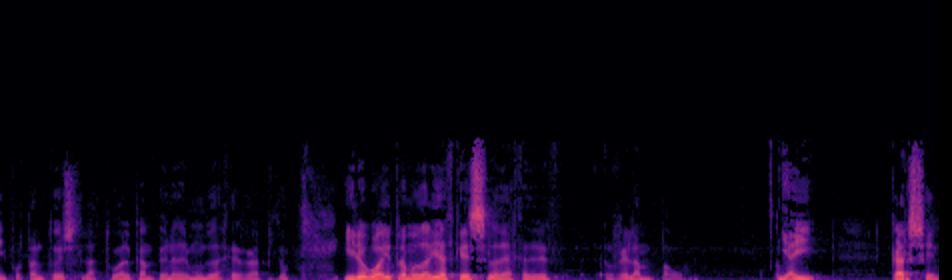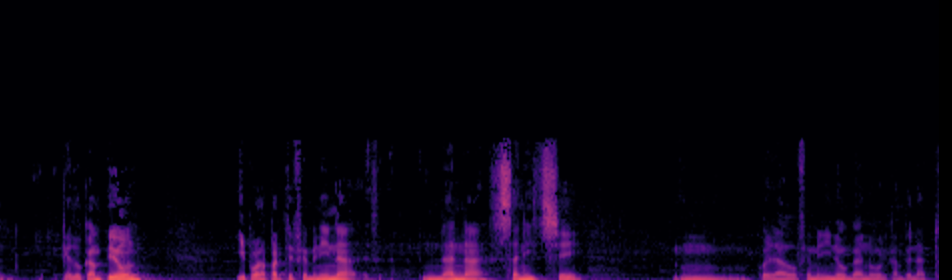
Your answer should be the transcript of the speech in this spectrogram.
y por tanto es la actual campeona del mundo de ajedrez rápido. Y luego hay otra modalidad que es la de ajedrez relámpago. Y ahí Carsen quedó campeón y por la parte femenina Nana Sanitze mm, por el lado femenino ganó el campeonato.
